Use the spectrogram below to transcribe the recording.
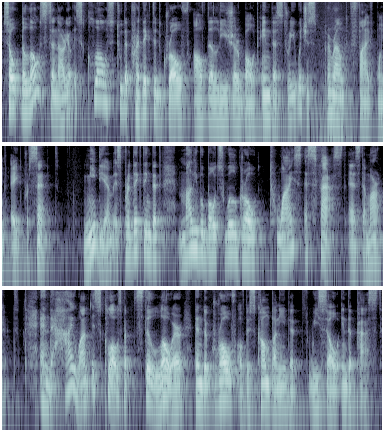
So the low scenario is close to the predicted growth of the leisure boat industry, which is around 5.8%. Medium is predicting that Malibu boats will grow twice as fast as the market. And the high one is close but still lower than the growth of this company that we saw in the past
